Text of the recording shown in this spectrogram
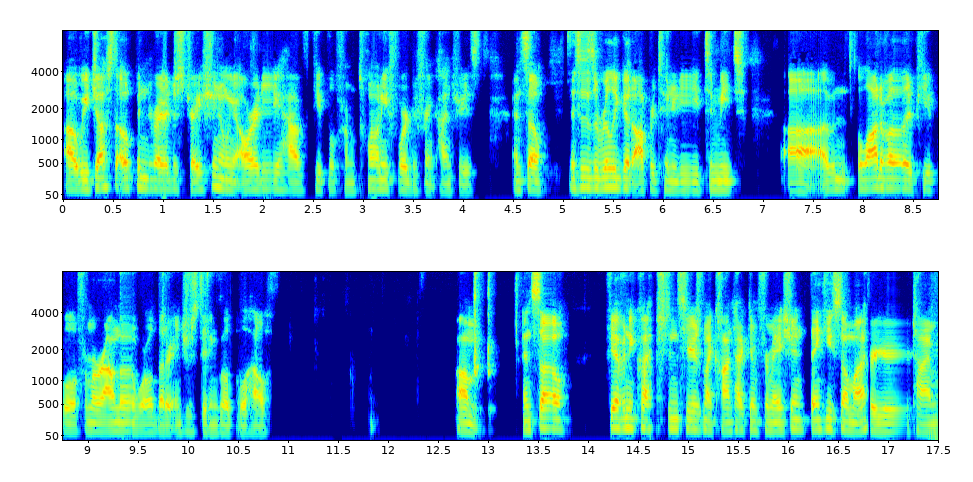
Uh, we just opened registration and we already have people from 24 different countries. And so this is a really good opportunity to meet uh, a lot of other people from around the world that are interested in global health. Um, and so if you have any questions, here's my contact information. Thank you so much for your time.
